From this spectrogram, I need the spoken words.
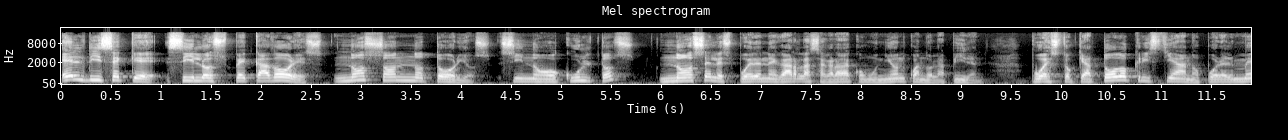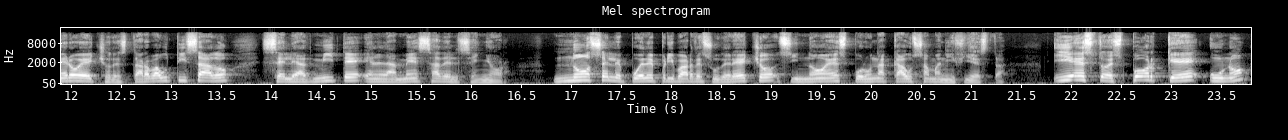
Él dice que si los pecadores no son notorios, sino ocultos, no se les puede negar la Sagrada Comunión cuando la piden, puesto que a todo cristiano, por el mero hecho de estar bautizado, se le admite en la mesa del Señor. No se le puede privar de su derecho si no es por una causa manifiesta. Y esto es porque, uno,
